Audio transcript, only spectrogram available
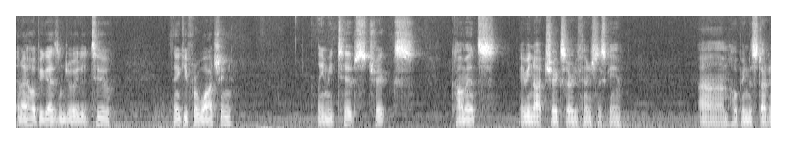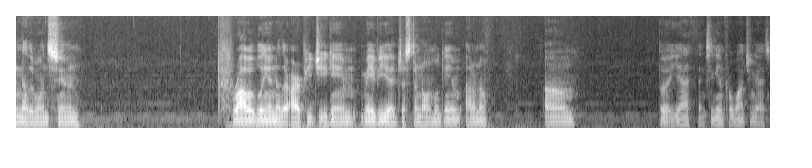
And I hope you guys enjoyed it too. Thank you for watching. Leave me tips, tricks, comments. Maybe not tricks, I already finished this game. I'm hoping to start another one soon probably another RPG game, maybe a, just a normal game. I don't know. Um, but yeah, thanks again for watching, guys.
